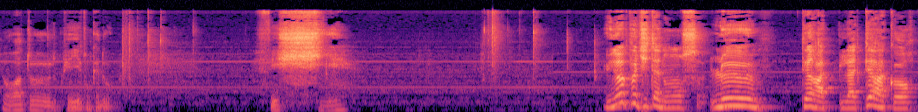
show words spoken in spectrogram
Tu auras de payer ton cadeau. Fais chier. Une autre petite annonce. Le Terra, la TerraCorp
